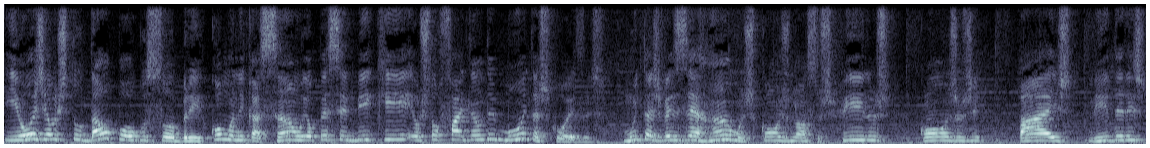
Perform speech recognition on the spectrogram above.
E hoje, ao estudar um pouco sobre comunicação, eu percebi que eu estou falhando em muitas coisas. Muitas vezes erramos com os nossos filhos, cônjuge, pais, líderes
